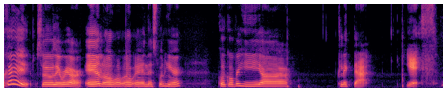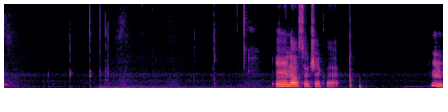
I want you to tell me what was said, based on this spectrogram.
Okay, so there we are. And, oh, oh, oh, and this one here. Click over here. Click that. Yes. And also check that. Hmm.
